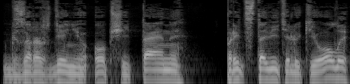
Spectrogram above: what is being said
к зарождению общей тайны, представителю Киолы,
